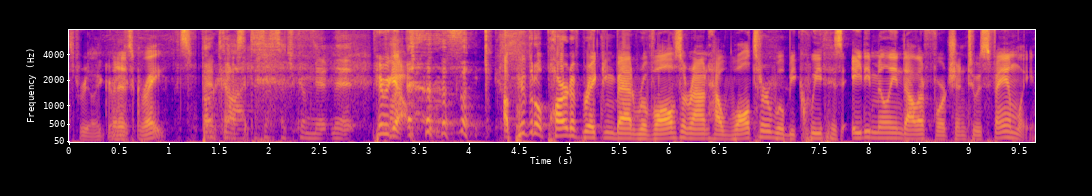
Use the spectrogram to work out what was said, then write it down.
it's really great. but it's great. Oh God, fantastic. this is such a commitment. Here we go. Like- A pivotal part of Breaking Bad revolves around how Walter will bequeath his $80 million fortune to his family.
